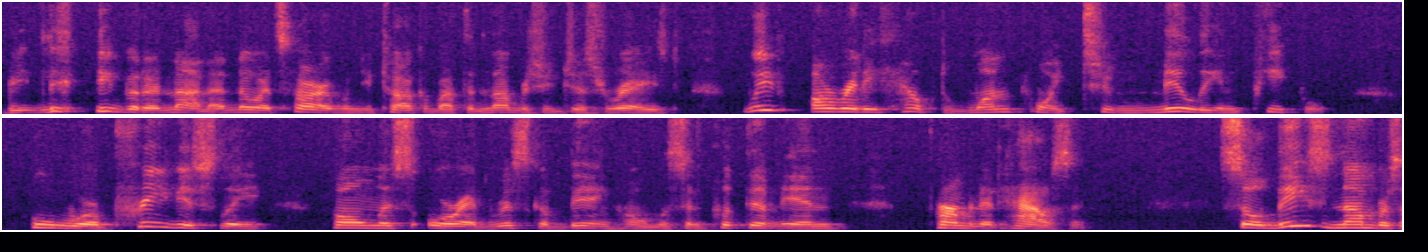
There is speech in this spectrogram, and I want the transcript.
believe it or not, I know it's hard when you talk about the numbers you just raised. We've already helped 1.2 million people who were previously homeless or at risk of being homeless and put them in permanent housing. So these numbers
